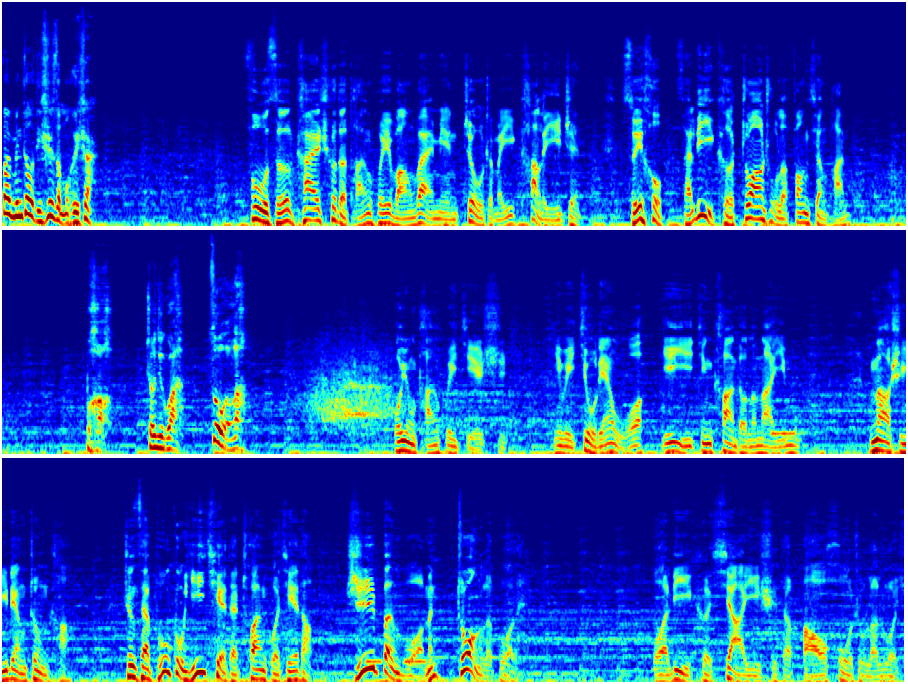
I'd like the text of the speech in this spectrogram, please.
外面到底是怎么回事？负责开车的谭辉往外面皱着眉看了一阵，随后才立刻抓住了方向盘。不好，张警官，坐稳了！不用谭辉解释，因为就连我也已经看到了那一幕。那是一辆重卡，正在不顾一切地穿过街道，直奔我们撞了过来。我立刻下意识地保护住了落雪。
